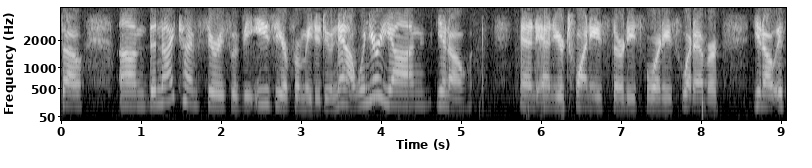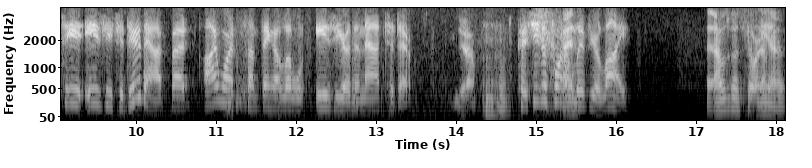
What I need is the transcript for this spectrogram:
So, um, the nighttime series would be easier for me to do now. When you're young, you know, and and your 20s, 30s, 40s, whatever, you know, it's e- easy to do that. But I want something a little easier than that to do Yeah. hmm because you just want to live your life. I was going to say Sort of. yes.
